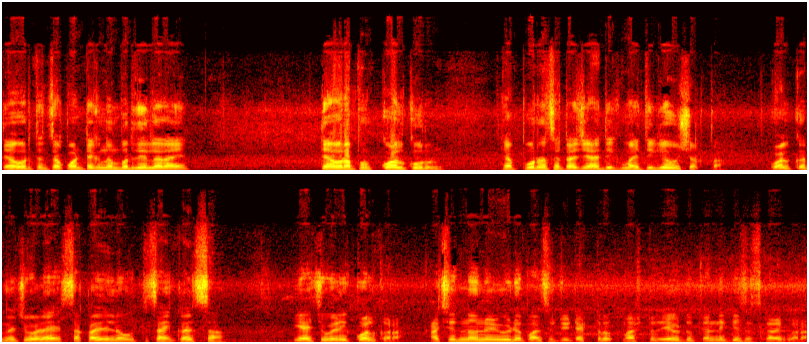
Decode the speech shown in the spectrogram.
त्यावर त्यांचा कॉन्टॅक्ट नंबर दिलेला आहे. त्यावर आपण कॉल करून ह्या पूर्ण सटाची अधिक माहिती घेऊ शकता. कॉल करण्याची वेळ आहे सकाळी नऊ ते सायंकाळी सहा. याच वेळी कॉल करा. असेच नवनवीन व्हिडिओ पाहण्यासाठी ट्रॅक्टर मास्टर या यूट्यूब चॅनल नक्की सबस्क्राईब करा.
